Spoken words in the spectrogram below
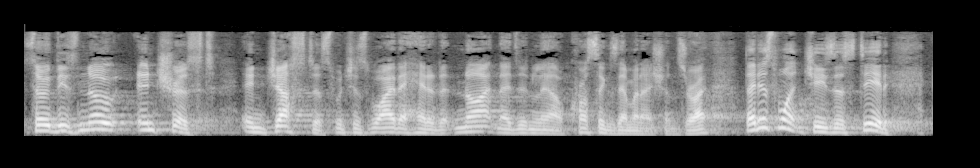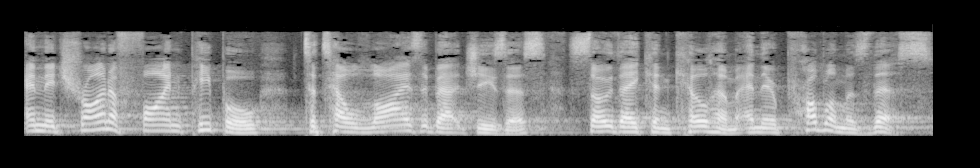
So there's no interest in justice, which is why they had it at night and they didn't allow cross examinations, right? They just want Jesus dead. And they're trying to find people to tell lies about Jesus so they can kill him. And their problem is this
